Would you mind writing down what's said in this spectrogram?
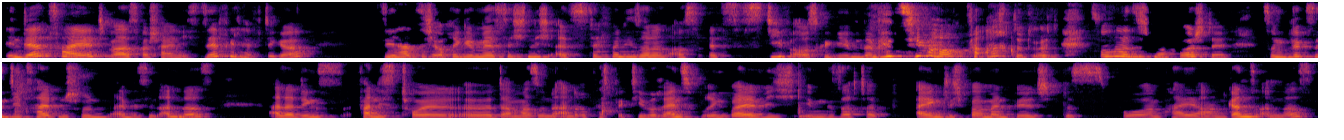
in der Zeit war es wahrscheinlich sehr viel heftiger. sie hat sich auch regelmäßig nicht als Stephanie, sondern als, als Steve ausgegeben, damit sie überhaupt beachtet wird. Das muss man sich mal vorstellen. Zum Glück sind die Zeiten schon ein bisschen anders. Allerdings fand ich es toll, äh, da mal so eine andere Perspektive reinzubringen, weil, wie ich eben gesagt habe, eigentlich war mein Bild bis vor ein paar Jahren ganz anders.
